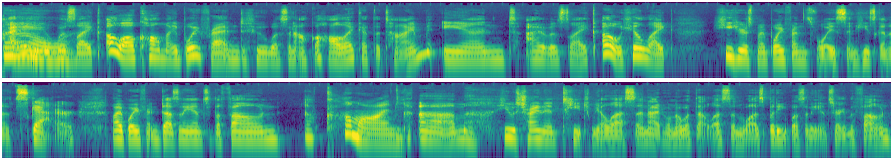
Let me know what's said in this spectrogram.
I was like, oh, I'll call my boyfriend who was an alcoholic at the time. And I was like, oh, he'll like, he hears my boyfriend's voice and he's going to scatter. My boyfriend doesn't answer the phone. Oh come on. Um, he was trying to teach me a lesson. I don't know what that lesson was, but he wasn't answering the phone.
